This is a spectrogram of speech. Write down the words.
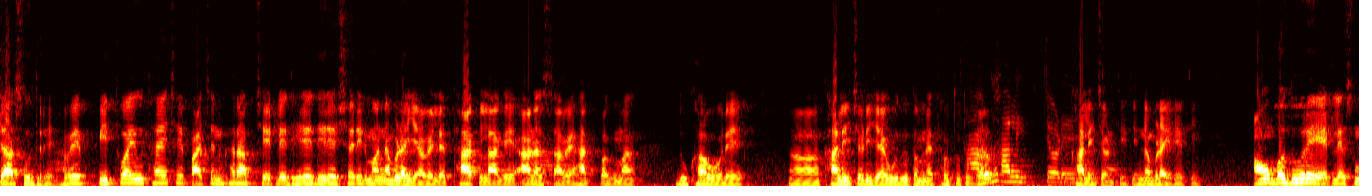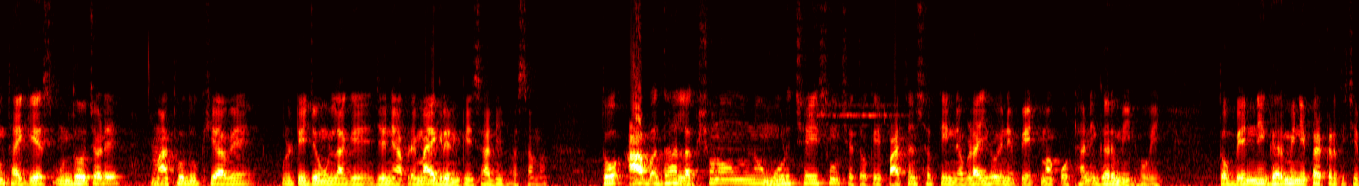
જ આ સુધરે. હવે પિત્તવાયુ થાય છે પાચન ખરાબ છે એટલે ધીરે ધીરે શરીરમાં નબળાઈ આવે એટલે થાક લાગે આળસ આવે હાથ પગમાં દુખાવો રહે ખાલી ચડી જાય એવું બધું તમને થતું હતું બરાબર? ખાલી ચડતી હતી નબળાઈ રહેતી. આવું બધું રહે એટલે શું થાય ગેસ ઊંધો ચડે માથું દુખી આવે ઉલટી જેવું લાગે જેને આપણે માઇગ્રેન કહીએ સાદી ભાષામાં. તો આ બધા લક્ષણોનું મૂળ છે એ શું છે? તો કે પાચન શક્તિ નબળાઈ હોય ને પેટમાં કોઠાની ગરમી હોય. તો બેનની ગરમીની પ્રકૃતિ છે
